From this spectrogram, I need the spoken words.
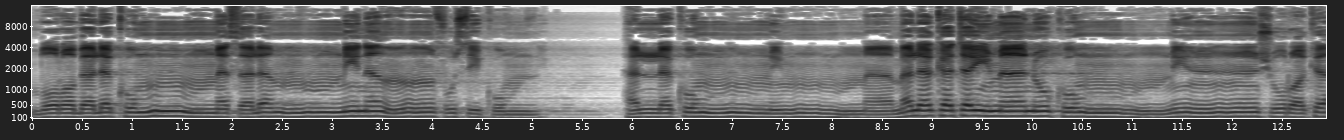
ضرب لكم مثلا من أنفسكم هل لكم مما ملكت أيمانكم من شركاء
